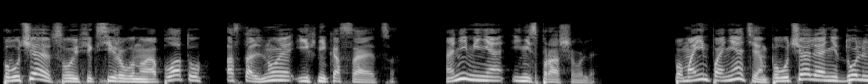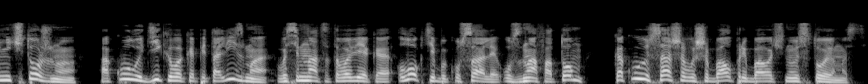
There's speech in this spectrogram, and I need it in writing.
Получают свою фиксированную оплату, остальное их не касается. Они меня и не спрашивали. По моим понятиям, получали они долю ничтожную, Акулы дикого капитализма XVIII века локти бы кусали, узнав о том, какую Саша вышибал прибавочную стоимость.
